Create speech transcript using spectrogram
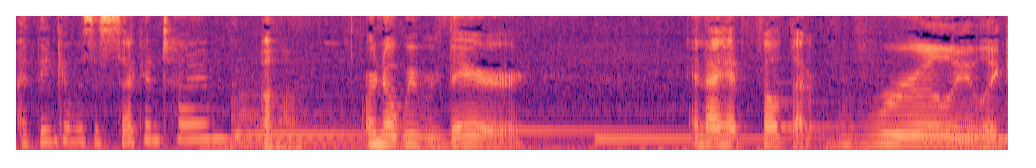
I think it was the second time, Uh-huh. Or no, we were there, and I had felt that really like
